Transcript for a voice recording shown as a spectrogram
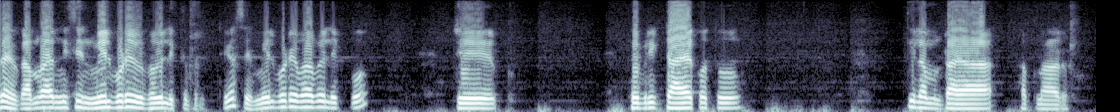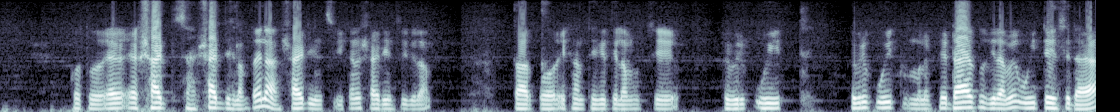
যাই হোক, আমরা নিচে মেল বোর্ডে ওইভাবে লিখতে পারি, ঠিক আছে? মেল বোর্ডে এভাবে লিখব যে ফেব্রিক ডায়া কত দিলাম ডায়া আপনার কত? এক ষাট ষাট দিলাম তাই না? ষাট ইঞ্চি এখানে ষাট ইঞ্চি দিলাম। তারপর এখান থেকে দিলাম হচ্ছে ফেব্রিক উইথ ফেব্রিক উইথ মানে ডায়া তো দিলাম উইথে হচ্ছে ডায়া।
